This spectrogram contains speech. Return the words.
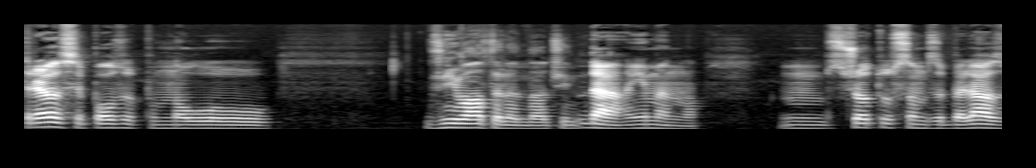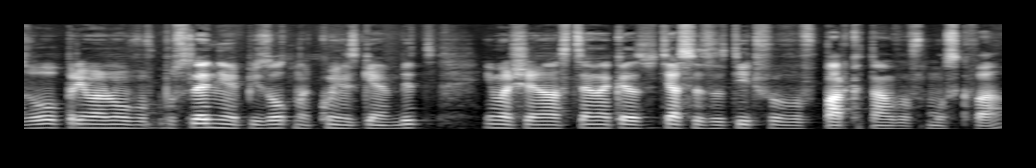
Трябва да се ползва по много Внимателен начин. Да, именно. Защото съм забелязвал, примерно в последния епизод на Queen's Gambit имаше една сцена, където тя се затичва в парка там в Москва.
